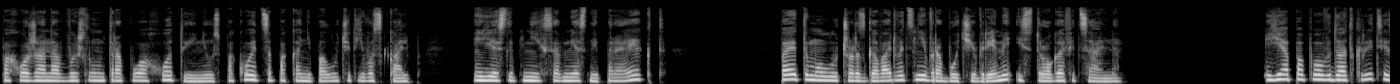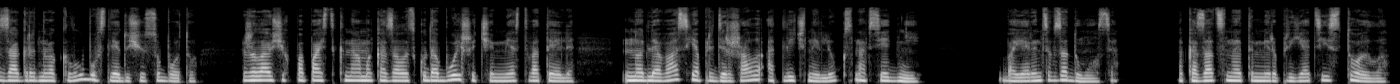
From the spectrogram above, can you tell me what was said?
Похоже, она вышла на тропу охоты и не успокоится, пока не получит его скальп. И если б не их совместный проект... Поэтому лучше разговаривать с ней в рабочее время и строго официально. Я по поводу открытия загородного клуба в следующую субботу. Желающих попасть к нам оказалось куда больше, чем мест в отеле, но для вас я придержала отличный люкс на все дни. Бояринцев задумался. Оказаться на этом мероприятии стоило,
